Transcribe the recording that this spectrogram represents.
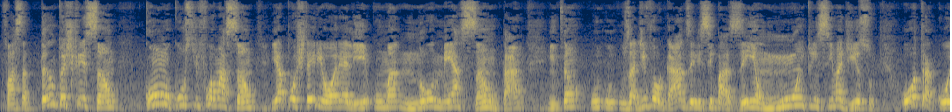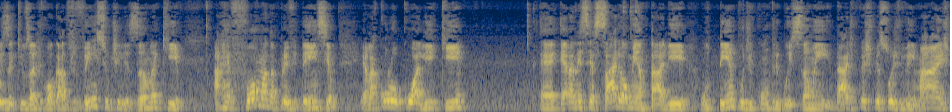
faça tanto a inscrição como curso de formação e a posteriori ali uma nomeação, tá? Então, o, o, os advogados eles se baseiam muito em cima disso. Outra coisa que os advogados vêm se utilizando é que a reforma da previdência, ela colocou ali que é, era necessário aumentar ali o tempo de contribuição em idade, porque as pessoas vivem mais,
